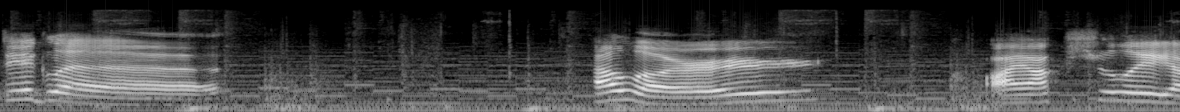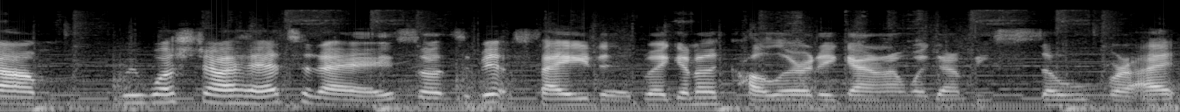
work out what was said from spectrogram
Diglett! Hello! I actually, um, we washed our hair today, so it's a bit faded. We're gonna color it again and we're gonna be so bright.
